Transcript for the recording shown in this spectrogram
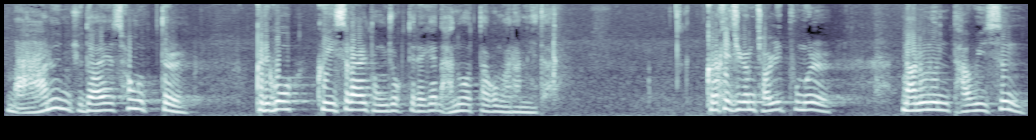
많은 유다의 성읍들, 그리고 그 이스라엘 동족들에게 나누었다고 말합니다. 그렇게 지금 전리품을 나누는 다윗은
